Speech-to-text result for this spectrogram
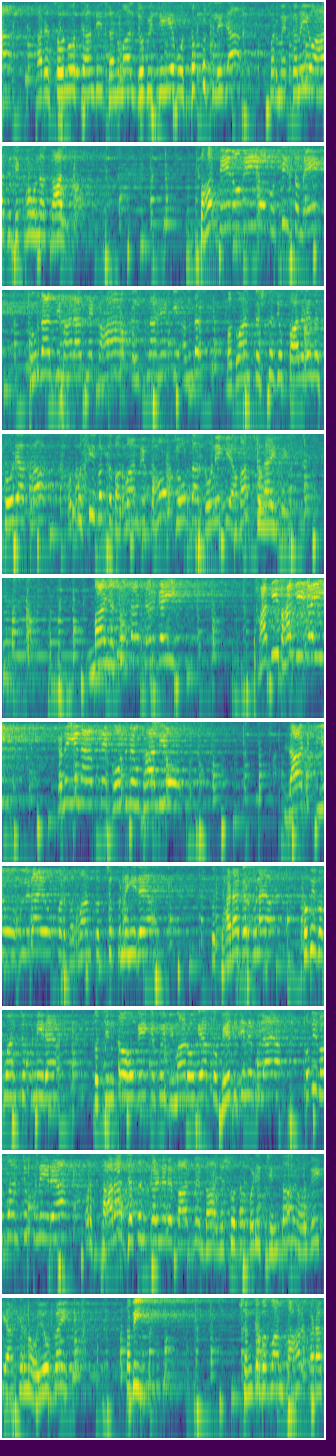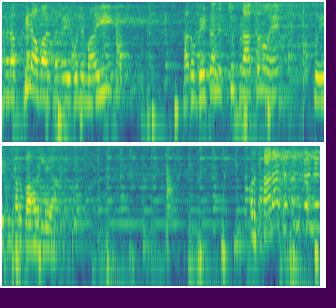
अरे सोनो चांदी धनमाल जो भी चाहिए, वो सब कुछ ले जा। पर मैं कन्हैया आज दिखाऊँ ना काल। बहुत देर हो गई और उसी समय सूरदास जी महाराज ने कहा, कल्पना है कि अंदर भगवान कृष्ण जो पालने में सो रहा था, और उसी वक्त भगवान ने बहुत जोरदार रोने की आवाज़ सुनाई दी। माँ यशोदा डर गई, भागी भागी गई। कन्हैया ने अपने गोद में उठा लियो, लाड कियो हुलरायो पर भगवान तो चुप नहीं रहा। तो झाड़ा कर बुलाया तो भी भगवान चुप नहीं रहा। तो चिंता हो गई कि कोई बीमार हो गया तो वेद जी ने बुलाया तो भी भगवान चुप नहीं रहा। और सारा जतन करने के बाद में माँ यशोदा बड़ी चिंता में हो गई कि आखिर में होयो कहीं। तभी शंकर भगवान बाहर खड़ा खड़ा फिर आवाज़ लगाई, बोले, माई, थारो बेटा ने चुप राखनो है तो एक बार बाहर लिया और सारा जतन करने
